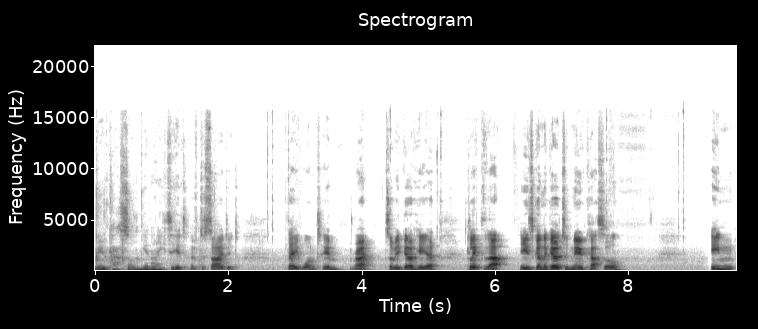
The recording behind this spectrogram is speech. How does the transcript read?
Newcastle United have decided they want him, right? So we go here, click that. He's going to go to Newcastle in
